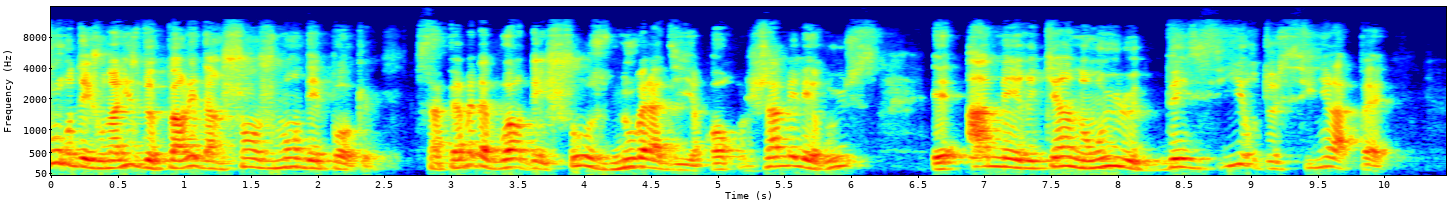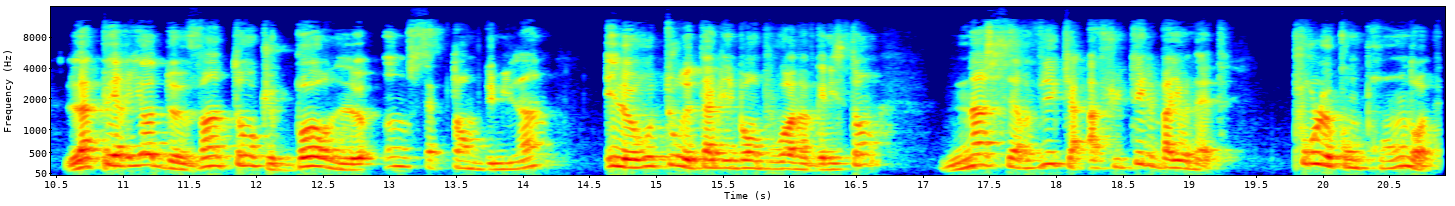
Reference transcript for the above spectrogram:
pour des journalistes de parler d'un changement d'époque. Ça permet d'avoir des choses nouvelles à dire. Or, jamais les Russes et Américains n'ont eu le désir de signer la paix. La période de 20 ans que borne le 11 septembre 2001 et le retour de talibans au pouvoir en Afghanistan n'a servi qu'à affûter le baïonnette. Pour le comprendre,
